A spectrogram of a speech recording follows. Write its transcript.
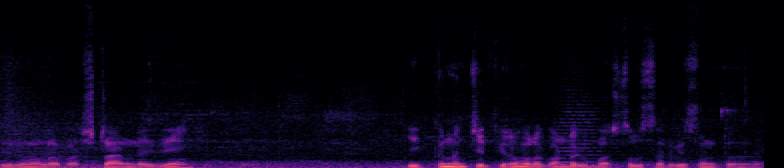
తిరుమల బస్ స్టాండ్ ఇది. ఇక్కడ నుంచి తిరుమల కొండకు బస్సుల సర్వీస్ ఉంటుంది.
